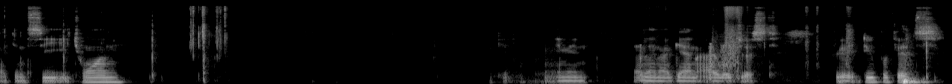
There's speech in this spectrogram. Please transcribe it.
I can see each one. Name in. And then again, I will just create duplicates.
